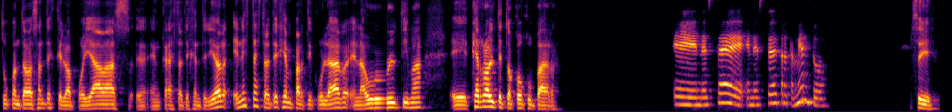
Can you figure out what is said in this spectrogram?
tú contabas antes que lo apoyabas eh, en cada estrategia anterior. En esta estrategia en particular, en la última, ¿qué rol te tocó ocupar? En este, en este tratamiento. Sí.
